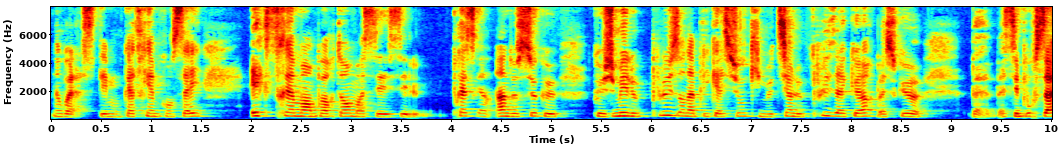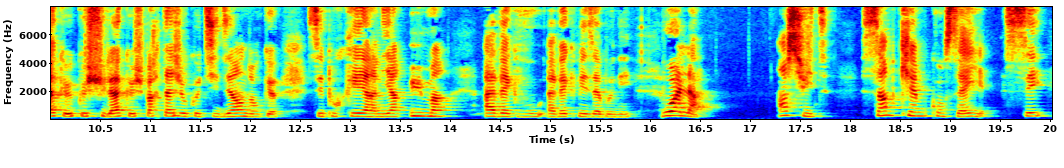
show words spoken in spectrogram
Donc voilà, c'était mon quatrième conseil, extrêmement important. Moi, c'est presque un, de ceux que, que je mets le plus en application, qui me tient le plus à cœur parce que bah, bah, c'est pour ça que, je suis là, que je partage au quotidien. Donc euh, c'est pour créer un lien humain avec vous, avec mes abonnés. Voilà. Ensuite, cinquième conseil, c'est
